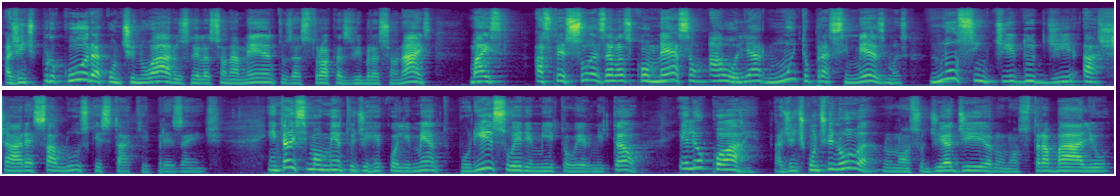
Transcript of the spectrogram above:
a gente procura continuar os relacionamentos, as trocas vibracionais, mas as pessoas elas começam a olhar muito para si mesmas no sentido de achar essa luz que está aqui presente. Então, esse momento de recolhimento, por isso o eremita ou ermitão, ele ocorre. A gente continua no nosso dia a dia, no nosso trabalho,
